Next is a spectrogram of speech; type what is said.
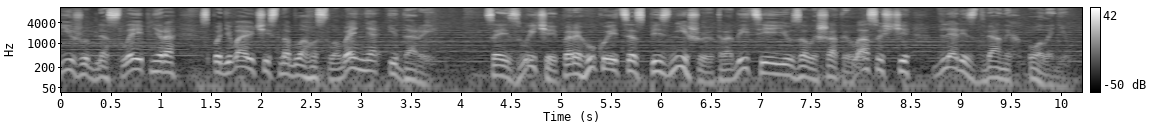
їжу для Слейпніра, сподіваючись на благословення і дари. Цей звичай перегукується з пізнішою традицією залишати ласощі для різдвяних оленів.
